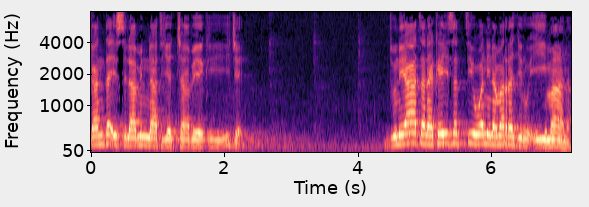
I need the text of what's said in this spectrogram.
غند إسلامنا تججا بك يجي دنيا تنا كيستي وننا مرجر إيمانا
